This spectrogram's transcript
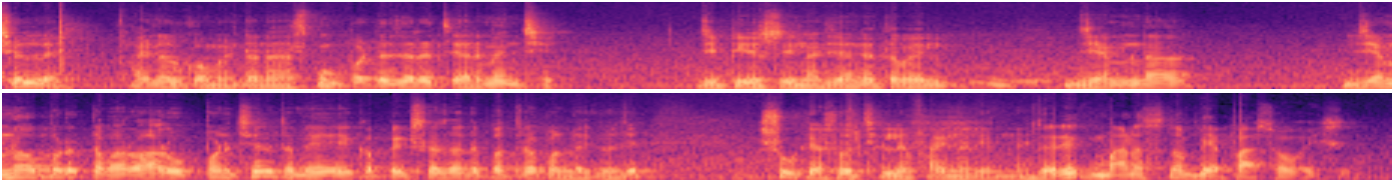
છેલ્લે ફાઇનલ કોમેન્ટ અને હસમુખ પટેલ જ્યારે ચેરમેન છે જીપીએસસીના જેને તમે જેમના જેમના ઉપર તમારો આરોપ પણ છે ને તમે એક અપેક્ષા સાથે પત્ર પણ લખ્યો છે. શું કહેશો છેલ્લે ફાઇનલી એમને દરેક માણસનો બે પાસો હોય છે.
